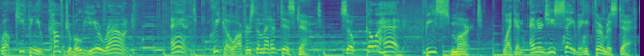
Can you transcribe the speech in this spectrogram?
while keeping you comfortable year round. And Cleco offers them at a discount. So go ahead, be smart, like an energy saving thermostat.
